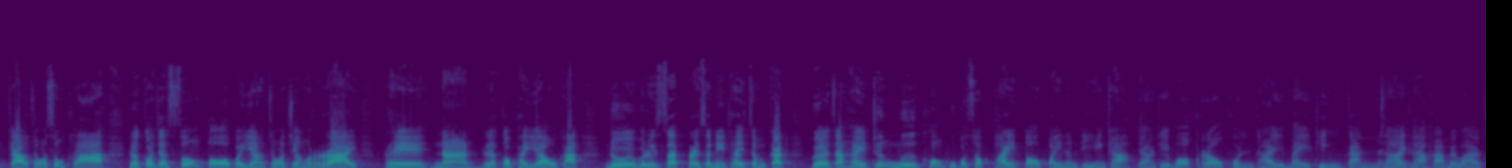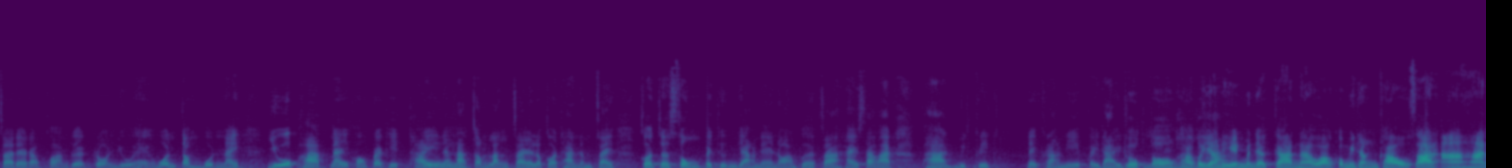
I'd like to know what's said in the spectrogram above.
ตเก้าจังหวัดสงขลาแล้วก็จะส่งต่อไปยังจังหวัดเชียงรายแพร่นาน แล้วก็พะเยาค่ะ โดยบริษัทไปรษณีย์ไทยจำกัด เพื่อจะให้ถึงมือของผู้ประสบภัยต่อไปนั่นเองค่ะ อย่างที่บอกเราคนไทยไม่ทิ้งกันนั่นเองนะคะไม่ว่าจะได้รับความเดือดร้อนอยู่แห่งห้นตำบลไหนอยู่ภาคไหนของประเทศไทยนะคะกำลังใจแล้วก็ทานน้ำใจ ก็จะส่งไปถึงอย่างแน่นอนเพื่อจะให้สามารถผ่านวิกฤตในครั้งนี้ไปได้ด้วยถูกต้องดีค่ะนั่นเก็อยังได้เห็นบรรยากาศนะว่าก็มีทั้งข้าวสารอาหาร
